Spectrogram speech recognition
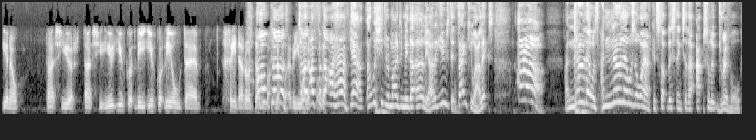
You know, that's your that's you. you you've got the you've got the old uh, fader or dumb Oh or God! whatever you No, want to I forgot it. I have. Yeah, I wish you'd reminded me that earlier. I'd have used it. Thank you, Alex. Ah, I knew there was, I knew there was a way I could stop listening to that absolute drivel,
